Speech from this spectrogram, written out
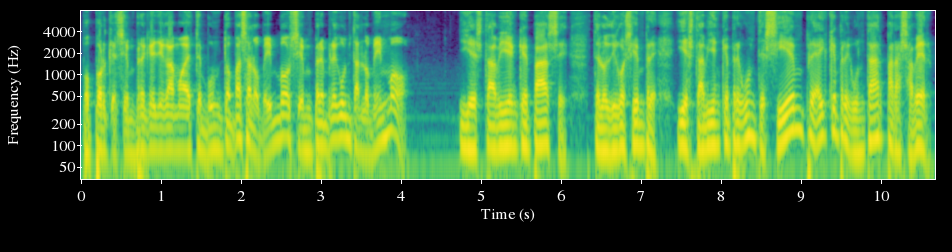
Pues porque siempre que llegamos a este punto pasa lo mismo, siempre preguntan lo mismo. Y está bien que pase, te lo digo siempre, y está bien que preguntes, siempre hay que preguntar para saber.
